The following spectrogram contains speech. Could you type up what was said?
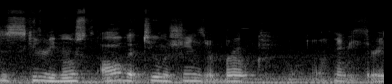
This is scary. Most, all but two machines are broke. Maybe three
